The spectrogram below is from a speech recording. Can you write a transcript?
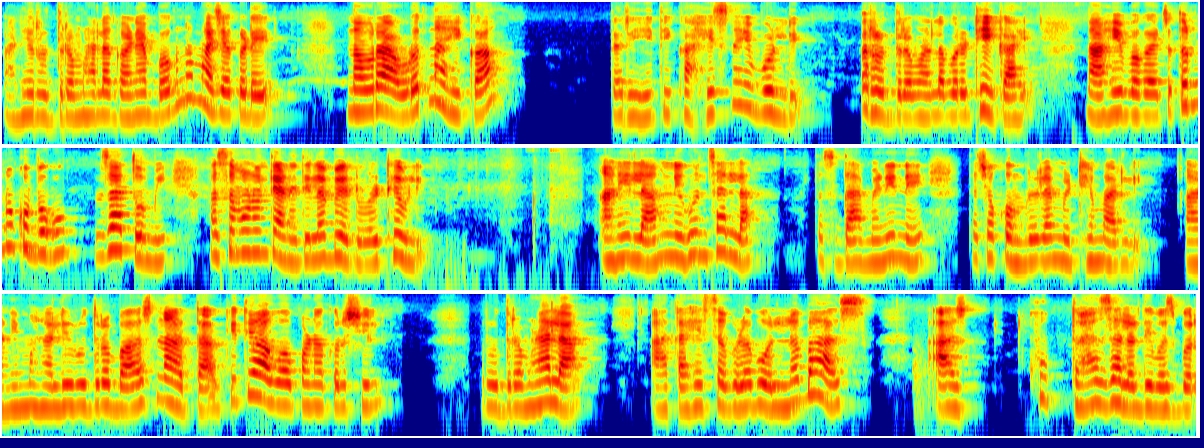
आणि रुद्र म्हणाला गण्या बघ ना माझ्याकडे. नवरा आवडत नाही का? तरीही ती काहीच नाही बोलली. रुद्र म्हणाला बरं ठीक आहे. नाही बघायचं तर नको बघू. जातो मी. असं म्हणून त्याने तिला बेडवर ठेवली. आणि लांब निघून चालला. तसं दामिनीने त्याच्या कमरेला मिठी मारली आणि म्हणाली रुद्र बास ना आता. किती आगावपणा करशील? रुद्र म्हणाला आता हे सगळं बोलणं बास. आज खूप त्रास झाला दिवसभर.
